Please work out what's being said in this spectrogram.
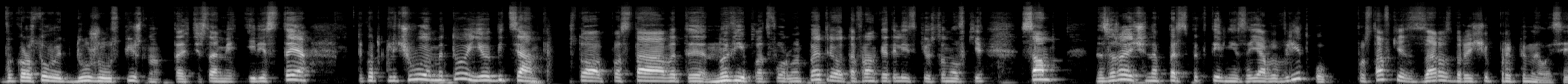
використовують дуже успішно та ті самі Ірісте. Так от ключовою метою є обіцянка сто- поставити нові платформи Петріот та франко-італійські установки САМП, незважаючи на перспективні заяви влітку. Поставки зараз, до речі, припинилися,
